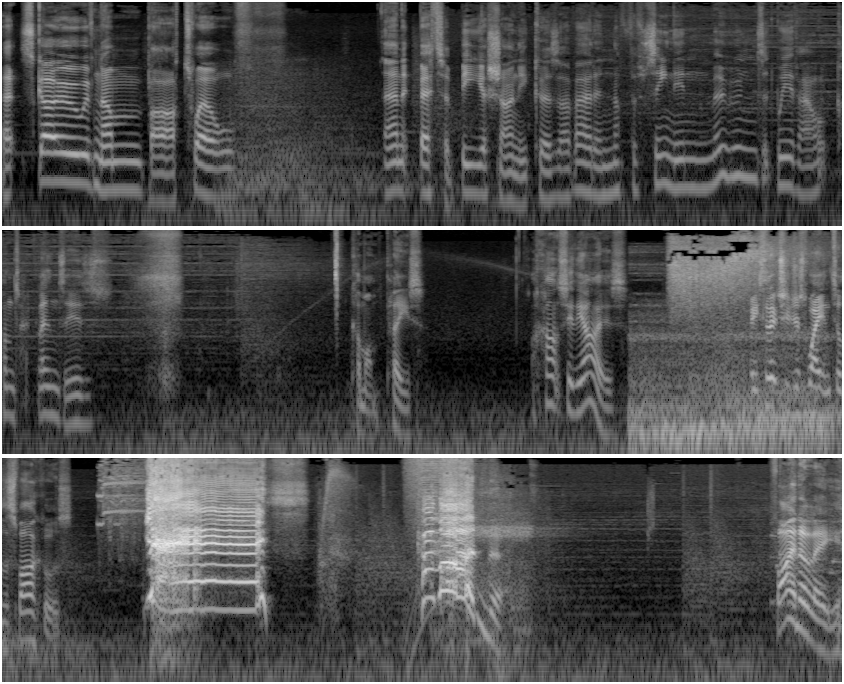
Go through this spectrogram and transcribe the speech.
Let's go with number 12. And it better be a shiny, because I've had enough of seeing moons without contact lenses. Come on, please. I can't see the eyes. He's literally just waiting until the sparkles. Yes! Come on! Finally!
